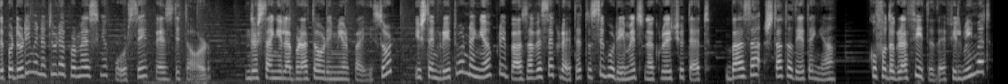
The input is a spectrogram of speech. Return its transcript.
dhe përdorimin e tyre përmes një kursi 5 ditor. ndërsa një laborator i mirëpajisur ishte ngritur në një prej bazave sekrete të sigurimit në kryeqytet, baza 71, ku fotografitë dhe filmimet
